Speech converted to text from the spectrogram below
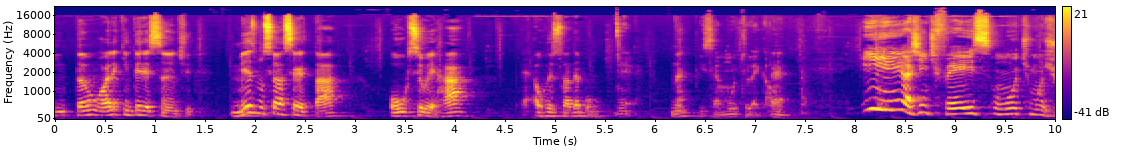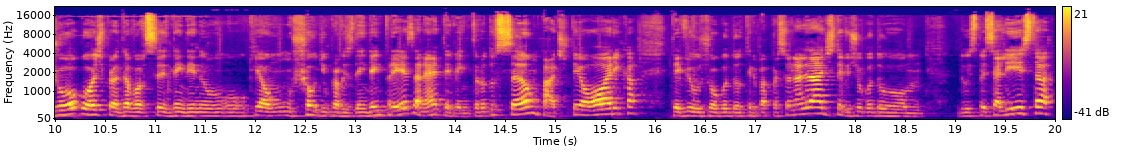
Então, olha que interessante. Mesmo se eu acertar ou se eu errar, é, o resultado é bom, É, né? isso é muito legal. É. E a gente fez um último jogo hoje, para vocês entenderem o o que é um show de improviso dentro da empresa, né? Teve a introdução, parte teórica, teve o jogo do tripla personalidade, teve o jogo do, do especialista,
